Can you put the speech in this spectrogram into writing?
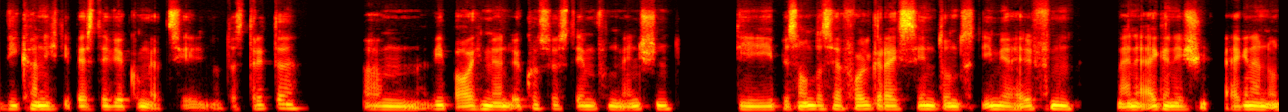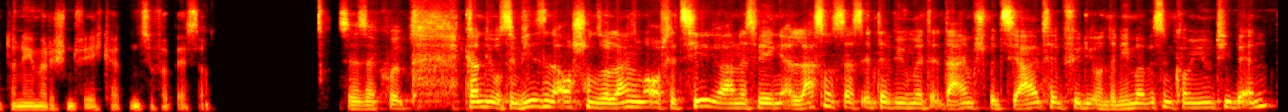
Wie kann ich die beste Wirkung erzielen? Und das dritte, ähm, wie baue ich mir ein Ökosystem von Menschen, die besonders erfolgreich sind und die mir helfen, meine eigenen, eigenen unternehmerischen Fähigkeiten zu verbessern. Sehr, sehr cool. Grandios. Wir sind auch schon so langsam auf der Zielgeraden, deswegen lass uns das Interview mit deinem Spezialtipp für die Unternehmerwissen-Community beenden.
